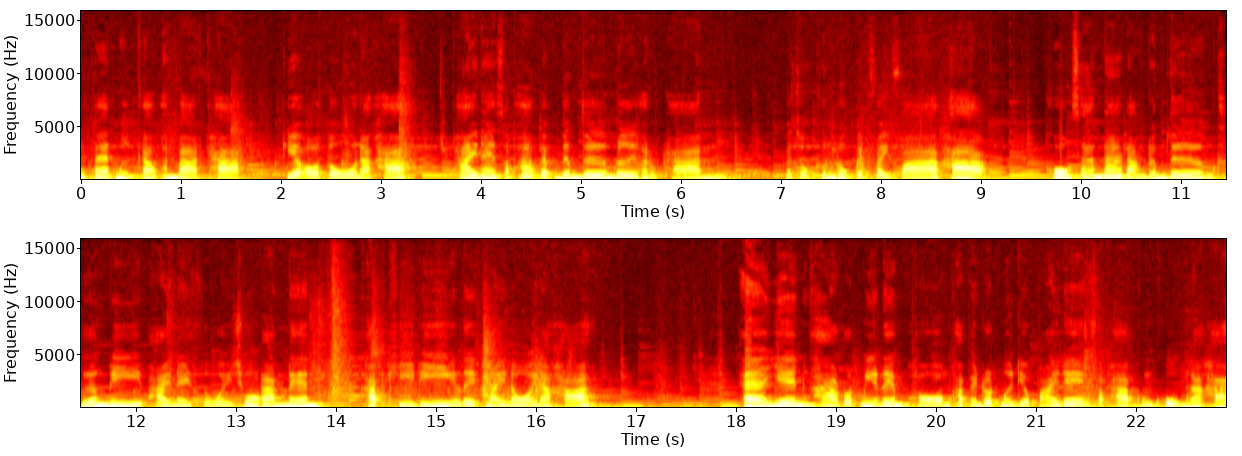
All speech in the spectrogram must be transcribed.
189,000 บาทค่ะ เกียร์ออโต้นะคะ ภายในสภาพแบบเดิมๆเลยค่ะทุกท่าน กระจกขึ้นลงเป็นไฟฟ้าค่ะ โครงสร้างหน้าหลังเดิมๆ เครื่องดีภายในสวยช่วงล่างแน่น ขับขี่ดีเล็กไม่น้อยนะคะแอร์เย็นค่ะ รถมีเล่มพร้อมค่ะ เป็นรถมือเดียวป้ายแดงสภาพคุ้มๆนะคะ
